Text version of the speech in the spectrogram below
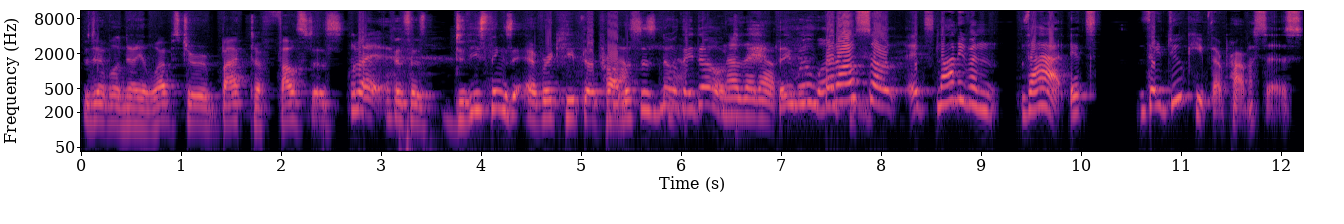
the devil and Daniel Webster back to Faustus Right. and says, "Do these things ever keep their promises? No, they don't. No, they don't. They will But to you." also, it's not even that. It's they do keep their promises.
